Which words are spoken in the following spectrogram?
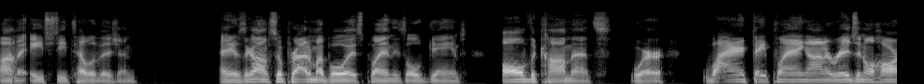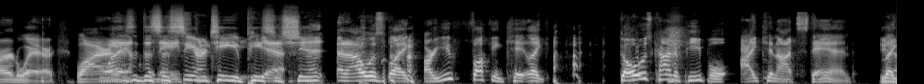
on an HD television. And he was like, "Oh, I'm so proud of my boys playing these old games." All the comments were, "Why aren't they playing on original hardware? Why are Why isn't this a CRT, you piece Yeah. of shit? And I was like, "Are you fucking kidding?" Like those kind of people, I cannot stand. Like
